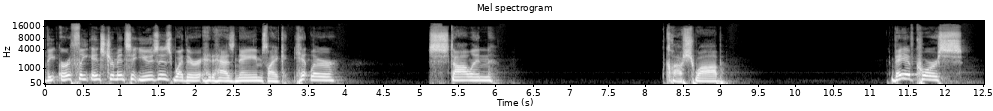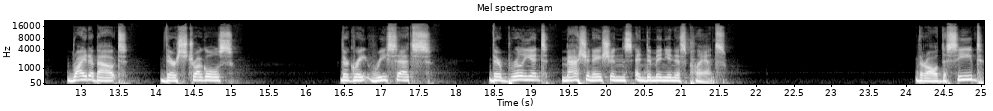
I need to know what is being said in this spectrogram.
the earthly instruments it uses, whether it has names like Hitler, Stalin, Klaus Schwab, they, of course, write about their struggles, their great resets, their brilliant machinations and dominionist plans. They're all deceived,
